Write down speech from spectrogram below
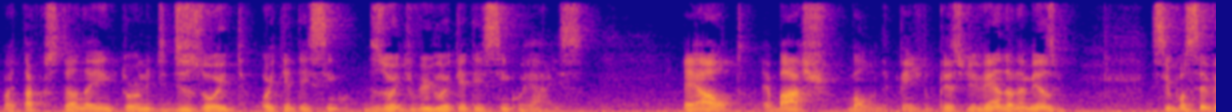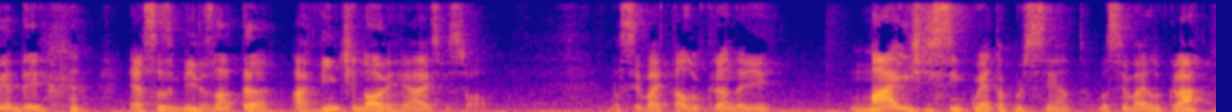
vai estar custando aí em torno de R$ 18,85 18, reais. É alto? É baixo? Bom, depende do preço de venda, não é mesmo? Se você vender essas milhas Latam a R$ reais, pessoal, você vai estar tá lucrando aí mais de 50%. Você vai lucrar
